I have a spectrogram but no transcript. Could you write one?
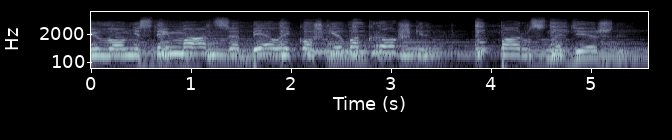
Чего мне стрематься белой кошке в окрошке? Парус надежды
